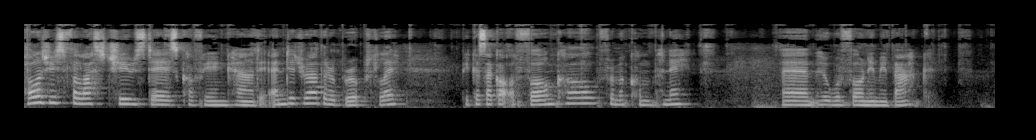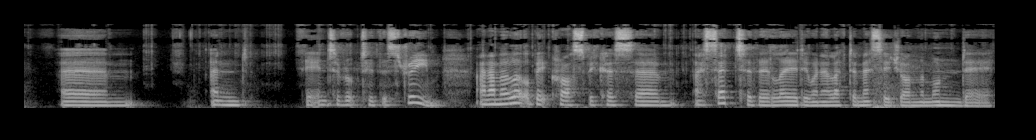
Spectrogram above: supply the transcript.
Apologies for last Tuesday's coffee and card. It ended rather abruptly because I got a phone call from a company um, who were phoning me back um, and it interrupted the stream. And I'm a little bit cross because um, I said to the lady when I left a message on the Monday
